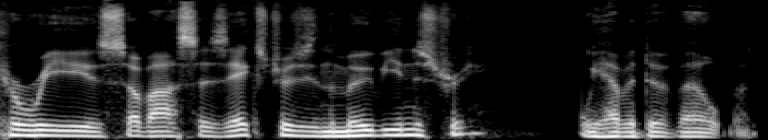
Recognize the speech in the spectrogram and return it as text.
careers of us as extras in the movie industry. We have a development.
